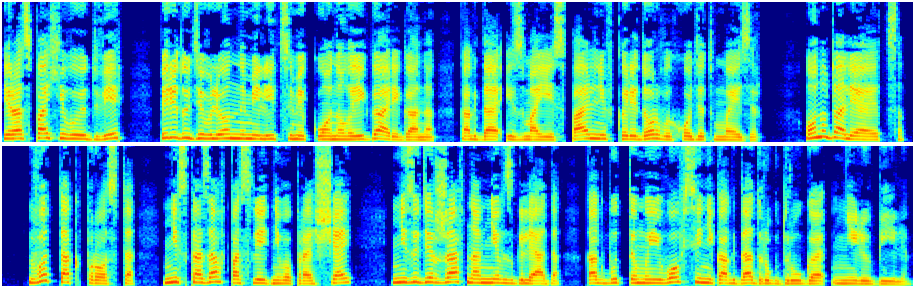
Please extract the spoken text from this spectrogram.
и распахиваю дверь перед удивленными лицами Коннелла и Гарригана, когда из моей спальни в коридор выходит Мейзер. Он удаляется. Вот так просто, не сказав последнего «прощай», не задержав на мне взгляда, как будто мы и вовсе никогда друг друга не любили.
